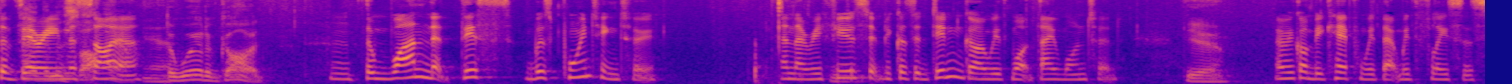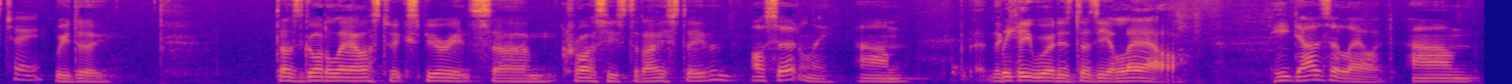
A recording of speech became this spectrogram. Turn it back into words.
The very the Messiah. Messiah. Yeah. The Word of God. Mm. The one that this was pointing to. And they refused it because it didn't go with what they wanted. Yeah. And we've got to be careful with that with fleeces too. We do. Does God allow us to experience um, crises today, Stephen? Oh, certainly. Um, the key can, word is does He allow? He does allow it. Um,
